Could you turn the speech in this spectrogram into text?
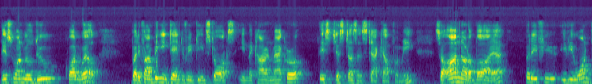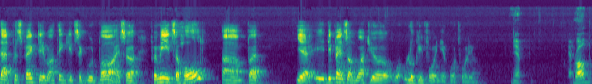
this one will do quite well. But if I'm picking 10 to 15 stocks in the current macro, this just doesn't stack up for me. So I'm not a buyer. But if you if you want that perspective, I think it's a good buy. So for me, it's a hold. Uh, but yeah, it depends on what you're looking for in your portfolio. Yep. Rob.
